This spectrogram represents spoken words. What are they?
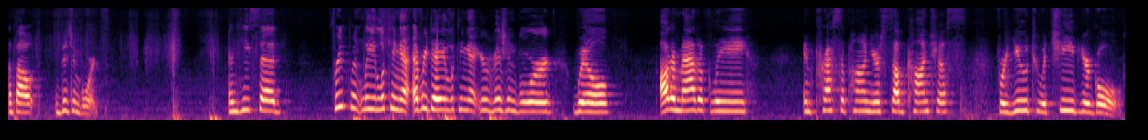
about vision boards. And he said, frequently looking at every day looking at your vision board will automatically impress upon your subconscious for you to achieve your goals.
